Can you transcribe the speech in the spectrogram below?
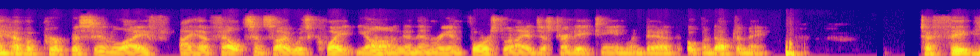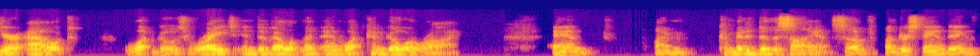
have a purpose in life I have felt since I was quite young and then reinforced when I had just turned 18 when dad opened up to me to figure out what goes right in development and what can go awry. And I'm committed to the science of understanding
